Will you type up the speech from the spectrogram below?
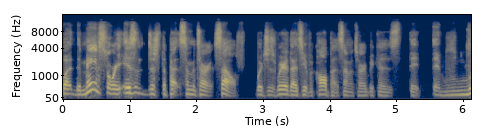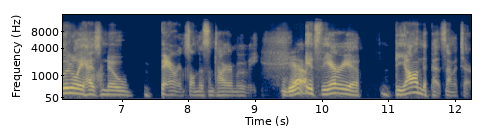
But the main story isn't just the pet cemetery itself, which is weird that's even called pet cemetery because it it literally has no bearance on this entire movie. Yeah. It's the area beyond the pet cemetery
